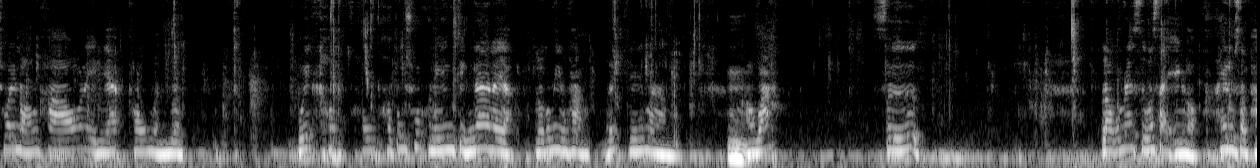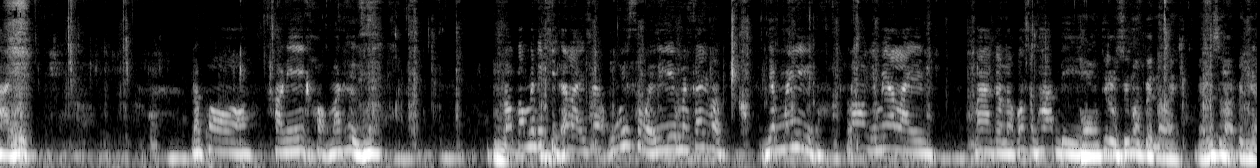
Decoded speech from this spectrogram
ช่วยน้องเขาอะไรเงี้ยเขาเหมือนแบบอุ้ยเขาเขาเขาต้องช่วยคนนี้จริงๆแน่เลยอะเราก็มีความเฮ้ยนี่มา อืม เอาวะ ซื้อ เราก็ไม่ได้ซื้อมาใส่เองหรอก ให้ลูกสะพ้ายแล้วพอคราวนี้ของมาถึง เราก็ไม่ได้คิดอะไรใช่ไหมอุ้ยสวยดีมันก็แบบยังไม่ลอกยังไม่อะไรมากันเราก็สภาพดีทองที่เราซื้อมาเป็นอะไรในลักษณะเป็นไง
